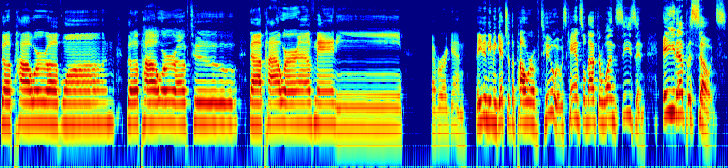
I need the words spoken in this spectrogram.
the power of one, the power of two, the power of many, ever again. They didn't even get to the power of two. It was canceled after one season. Eight episodes.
